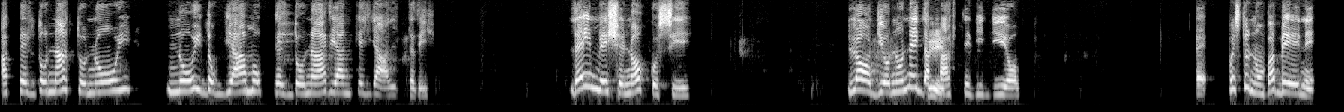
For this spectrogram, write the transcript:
ha perdonato noi, noi dobbiamo perdonare anche gli altri. Lei invece no così. L'odio non è da Sì. parte di Dio. Eh, questo non va bene.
